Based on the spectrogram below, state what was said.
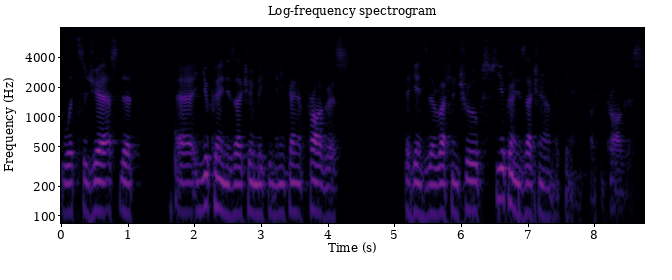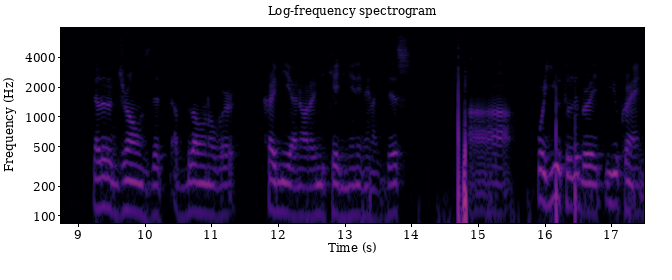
would suggest that uh, Ukraine is actually making any kind of progress against the Russian troops. Ukraine is actually not making any fucking progress the little drones that are blown over Crimea are not indicating anything like this. Uh, for you to liberate Ukraine,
